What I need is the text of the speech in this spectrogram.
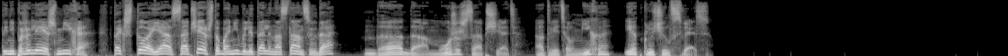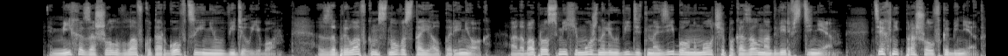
«Ты не пожалеешь, Миха! Так что, я сообщаю, чтобы они вылетали на станцию, да?» «Да-да, можешь сообщать», — ответил Миха и отключил связь. Миха зашел в лавку торговца и не увидел его. За прилавком снова стоял паренек. А на вопрос Михи, можно ли увидеть Назиба, он молча показал на дверь в стене. Техник прошел в кабинет.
